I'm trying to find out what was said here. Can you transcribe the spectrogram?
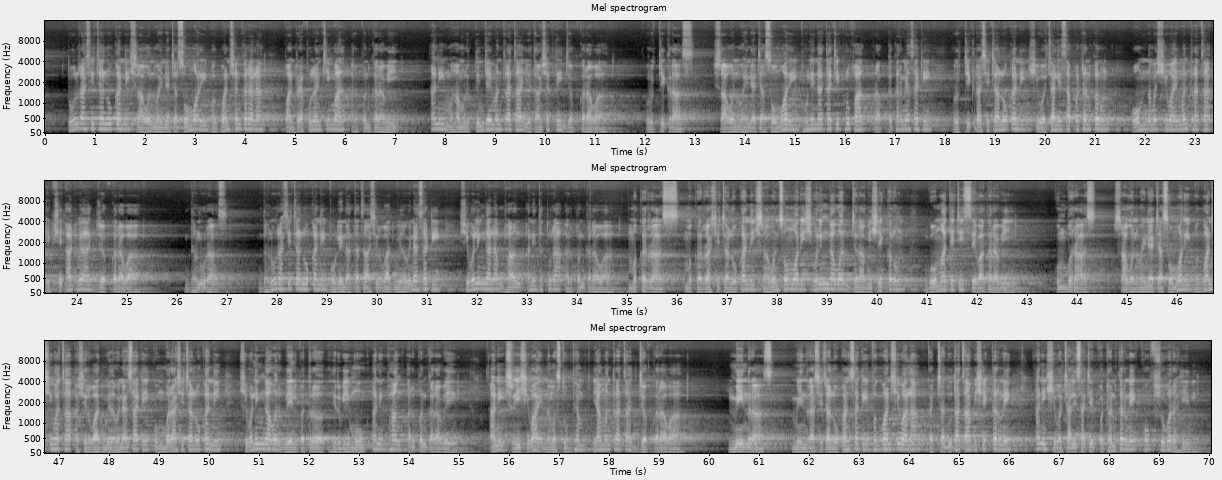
तूळ राशीच्या लोकांनी श्रावण महिन्याच्या सोमवारी भगवान शंकराला पांढऱ्या फुलांची माळ अर्पण करावी आणि महामृत्युंजय मंत्राचा यथाशक्ती जप करावा. वृश्चिक रास. श्रावण महिन्याच्या सोमवारी भोलेनाथाची कृपा प्राप्त करण्यासाठी वृश्चिक राशीच्या लोकांनी शिवचालिसा पठण करून ओम नम शिवाय मंत्राचा एकशे आठ वेळा जप करावा. धनुरास. धनुराशीच्या लोकांनी भोलेनाथाचा आशीर्वाद मिळविण्यासाठी शिवलिंगाला भांग आणि धतुरा अर्पण करावा. मकर रास मकर राशीच्या लोकांनी श्रावण सोमवारी शिवलिंगावर जलाभिषेक करून गोमातेची सेवा करावी. कुंभरास श्रावण महिन्याच्या सोमवारी भगवान शिवाचा आशीर्वाद मिळवण्यासाठी कुंभराशीच्या लोकांनी शिवलिंगावर बेलपत्र हिरवी मूग आणि भांग अर्पण करावे. आणि श्री शिवाय नमस्तुभ्यम या मंत्राचा जप करावा. मीन रास. लोकांसाठी भगवान शिवाला कच्च्या दुधाचा अभिषेक करणे आणि शिवचालिसाचे पठण करणे खूप शुभ राहील.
